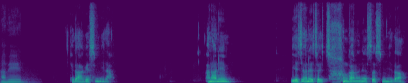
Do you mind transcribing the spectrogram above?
아멘. 기도하겠습니다. 하나님, 예전에 저희 참 가난했었습니다.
